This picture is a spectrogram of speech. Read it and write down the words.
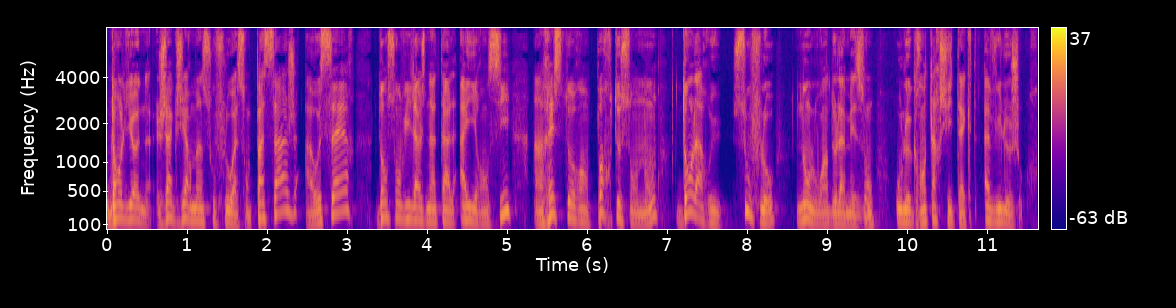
Dans Lyon, Jacques Germain Soufflot a son passage à Auxerre. Dans son village natal à Irancy, un restaurant porte son nom dans la rue Soufflot, non loin de la maison où le grand architecte a vu le jour.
